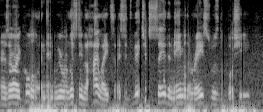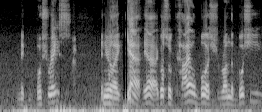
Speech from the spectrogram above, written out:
And I was like, "All right, cool." And then we were listening to the highlights, and I said, "Did they just say the name of the race was the Buschy McBusch race?" And you're like, "Yeah, yeah." I go, "So Kyle Busch run the Buschy,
